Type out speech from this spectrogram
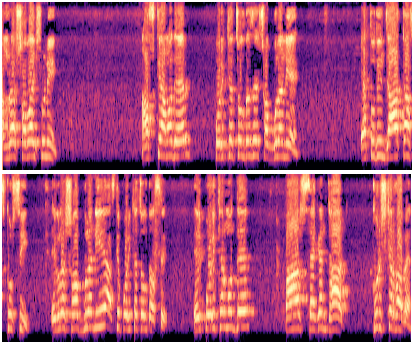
আমরা সবাই শুনি। আজকে আমাদের পরীক্ষা চলতেছে সবগুলা নিয়ে। এতদিন যা কাজ করছি, এগুলো সবগুলা নিয়ে আজকে পরীক্ষা চলতেছে। এই পরীক্ষার মধ্যে ফার্স্ট সেকেন্ড থার্ড পুরস্কার পাবেন।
